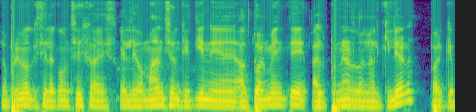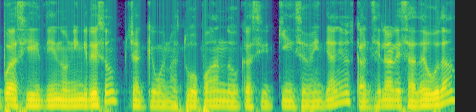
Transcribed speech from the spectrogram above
Lo primero que se le aconseja es el de mansión que tiene actualmente al ponerlo en alquiler para que pueda seguir teniendo un ingreso, ya que bueno, estuvo pagando casi 15, 20 años, cancelar esa deuda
